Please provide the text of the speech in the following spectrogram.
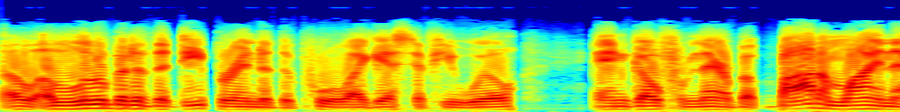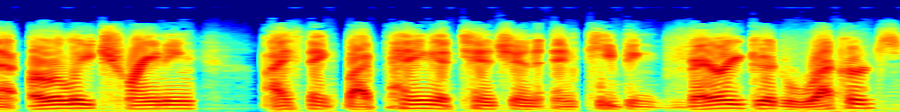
a, a little bit of the deeper end of the pool, I guess, if you will, and go from there. But bottom line, that early training, I think by paying attention and keeping very good records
